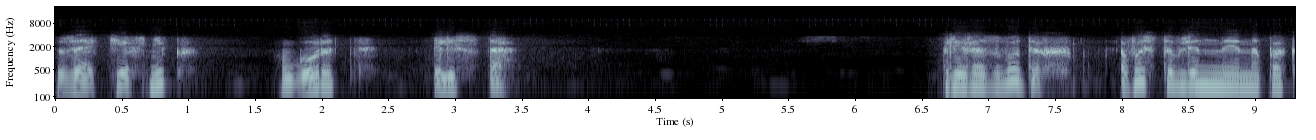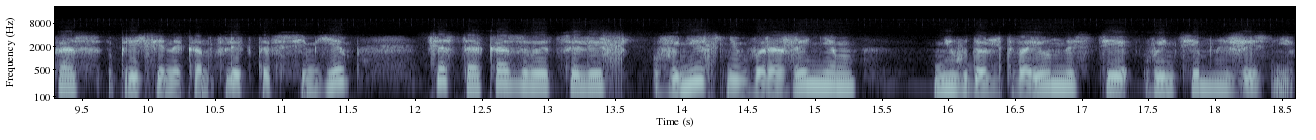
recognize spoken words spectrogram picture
Зоотехник. Город Листа. При разводах выставленные на показ причины конфликта в семье часто оказываются лишь внешним выражением неудовлетворенности в интимной жизни.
